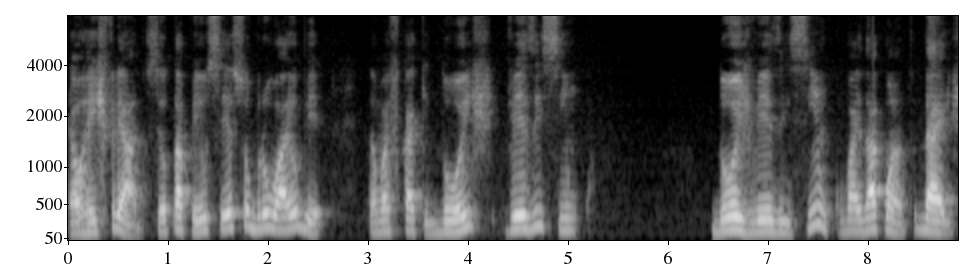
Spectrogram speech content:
É o resfriado. Se eu tapei o C, sobrou o A e o B. Então vai ficar aqui 2 vezes 5. 2 vezes 5 vai dar quanto? 10.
